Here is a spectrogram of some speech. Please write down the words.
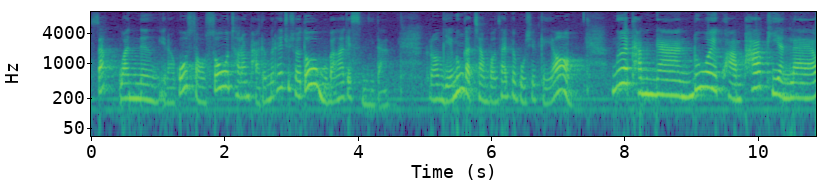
싹완능이라고 써소처럼 발음을 해주셔도 무방하겠습니다. 그럼 예문 같이 한번 살펴보실게요. เมื่อทำงานด้วยความภาคเพียรแล้ว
